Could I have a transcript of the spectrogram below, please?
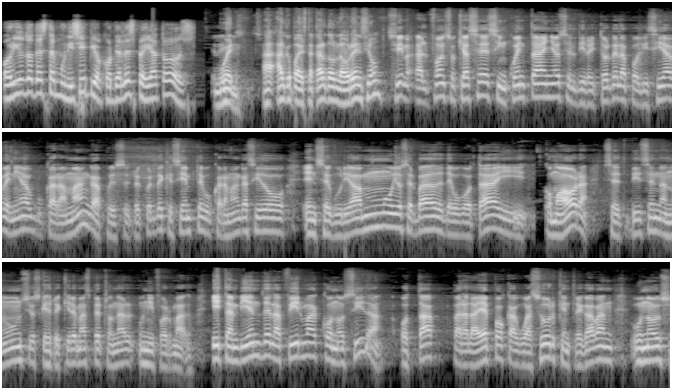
oriundos de este municipio. Cordial despedida a todos. ¿Algo para destacar, don Laurencio? Sí, Alfonso, que hace 50 años el director de la policía venía a Bucaramanga, pues recuerde que siempre Bucaramanga ha sido en seguridad muy observada desde Bogotá y como ahora se dicen anuncios que requiere más personal uniformado. Y también de la firma conocida, OTAP, para la época Guasur, que entregaban unos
